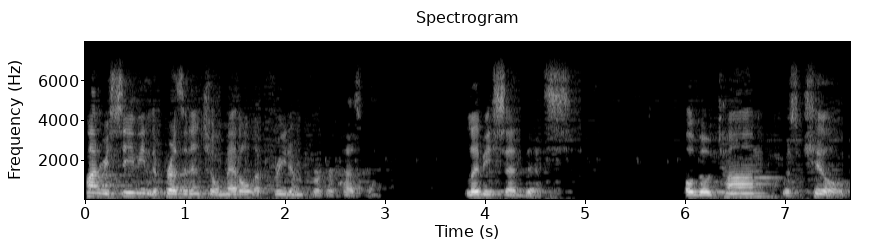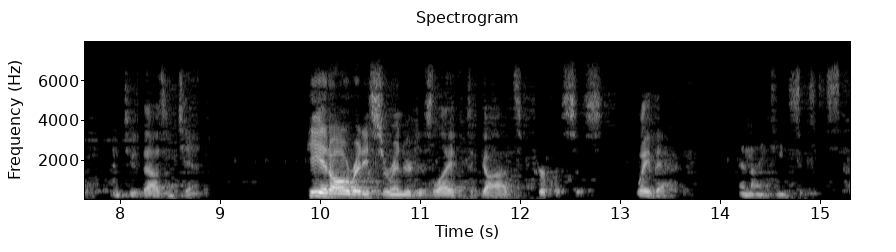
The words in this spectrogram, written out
Upon receiving the Presidential Medal of Freedom for her husband, Libby said this Although Tom was killed in 2010, he had already surrendered his life to God's purposes way back in 1967.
